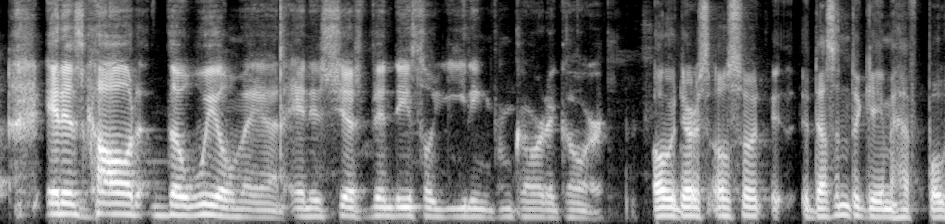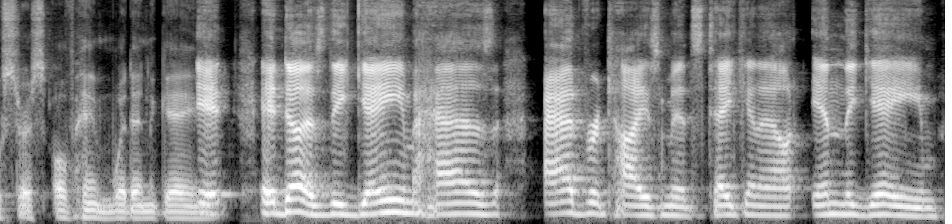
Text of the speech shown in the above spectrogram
it is called The Wheelman, and it's just Vin Diesel yeeting from car to car. Oh, there's also doesn't the game have posters of him within the game? It it does. The game has advertisements taken out in the game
